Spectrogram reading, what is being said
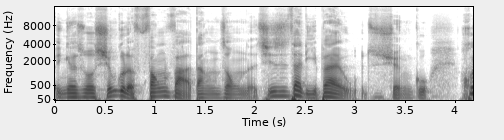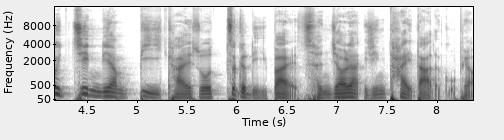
应该说选股的方法当中呢，其实，在礼拜五选股会尽量避开说这个礼拜成交量已经太大的股票，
